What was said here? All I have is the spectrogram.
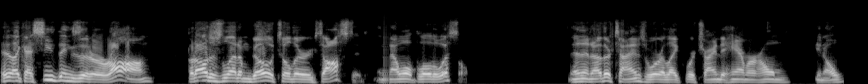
And like I see things that are wrong, but I'll just let them go till they're exhausted and I won't blow the whistle. And then other times where like we're trying to hammer home, you know,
